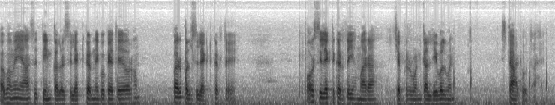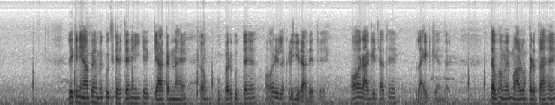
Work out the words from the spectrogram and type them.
अब हमें यहाँ से तीन कलर सिलेक्ट करने को कहते हैं और हम पर्पल सिलेक्ट करते हैं। और सिलेक्ट करते ही हमारा चैप्टर वन का लेवल वन स्टार्ट होता है। लेकिन यहाँ पे हमें कुछ कहते नहीं कि क्या करना है। तो हम ऊपर कूदते हैं और ये लकड़ी गिरा देते हैं और आगे जाते हैं लाइट के अंदर। तब हमें मालूम पड़ता है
